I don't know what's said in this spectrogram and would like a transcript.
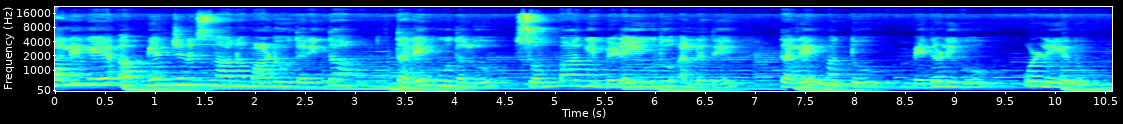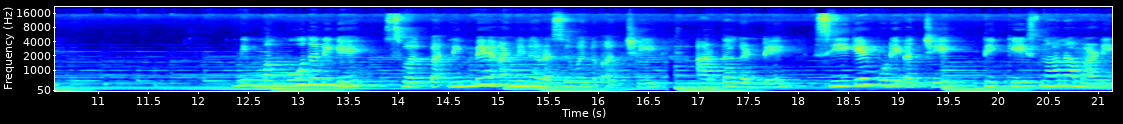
ತಲೆಗೆ ಅಭ್ಯಂಜನ ಸ್ನಾನ ಮಾಡುವುದರಿಂದ ತಲೆ ಕೂದಲು ಸೊಂಪಾಗಿ ಬೆಳೆಯುವುದು ಅಲ್ಲದೆ ತಲೆ ಮತ್ತು ಮೆದುಳಿಗೂ ಒಳ್ಳೆಯದು. ನಿಮ್ಮ ಕೂದಲಿಗೆ ಸ್ವಲ್ಪ ನಿಂಬೆ ಹಣ್ಣಿನ ರಸವನ್ನು ಹಚ್ಚಿ, ಅರ್ಧ ಗಂಟೆ ಸೀಗೆ ಪುಡಿ ಹಚ್ಚಿ ತಿಕ್ಕಿ ಸ್ನಾನ ಮಾಡಿ.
